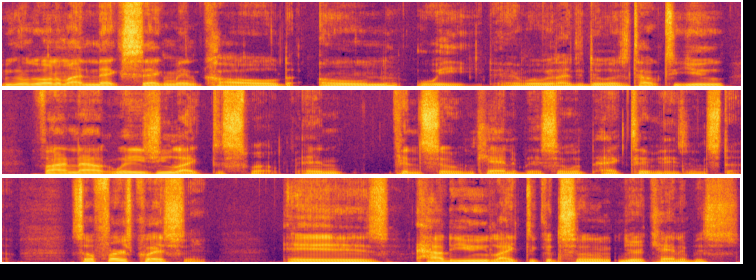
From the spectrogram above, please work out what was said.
we're to go into my next segment called On Weed. And what we like to do is talk to you, find out ways you like to smoke and consume cannabis and with activities and stuff. So, first question is how do you like to consume your cannabis?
